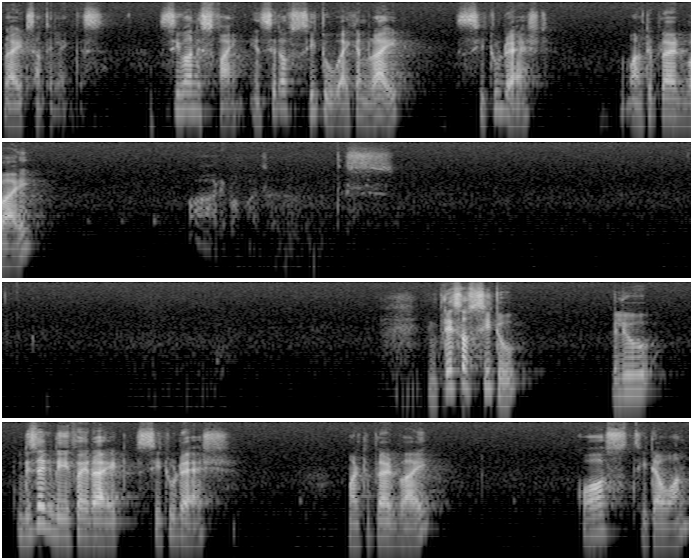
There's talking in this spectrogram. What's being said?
write something like this C1 is fine instead of C2 I can write C2 dashed multiplied by In place of C2 will you disagree if I write C2 dash multiplied by cos theta 1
